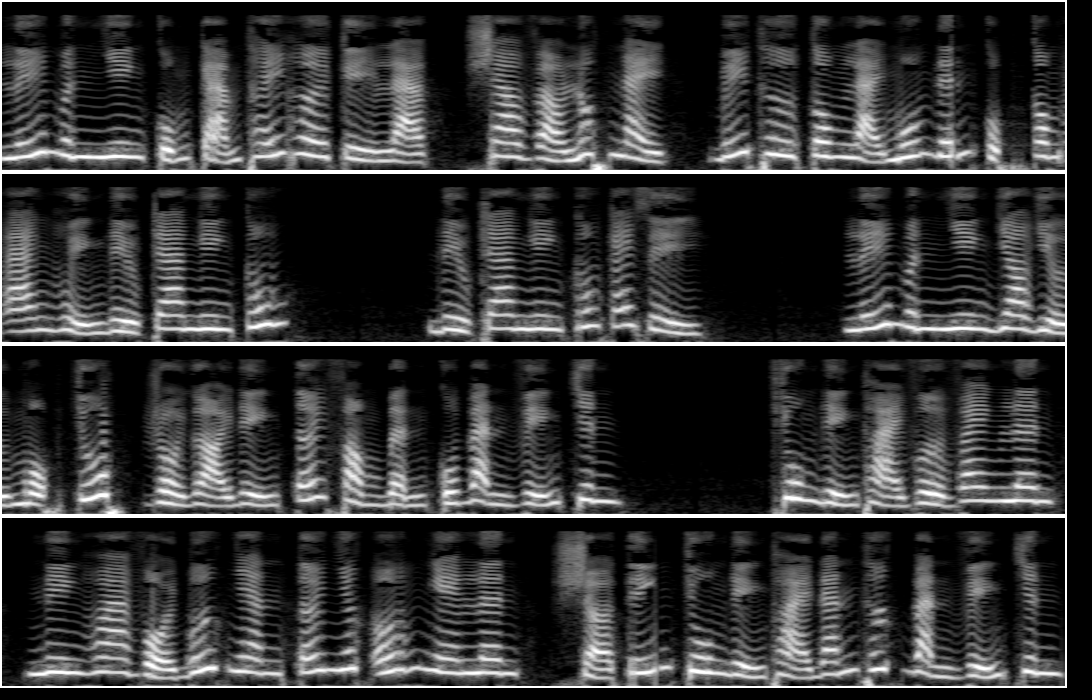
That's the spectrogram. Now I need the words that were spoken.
Lý Minh Nhiên cũng cảm thấy hơi kỳ lạ, sao vào lúc này, Bí Thư Tôn lại muốn đến Cục Công an huyện điều tra nghiên cứu. Điều tra nghiên cứu cái gì? Lý Minh Nhiên do dự một chút, rồi gọi điện tới phòng bệnh của Bành Viễn Chinh. Chuông điện thoại vừa vang lên, Niên Hoa vội bước nhanh tới nhấc ốm nghe lên, sợ tiếng chuông điện thoại đánh thức Bành Viễn Chinh.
